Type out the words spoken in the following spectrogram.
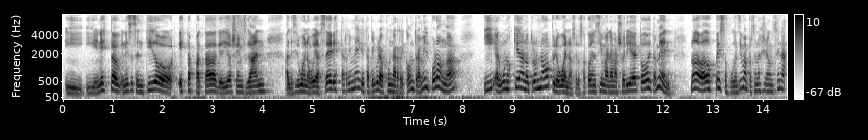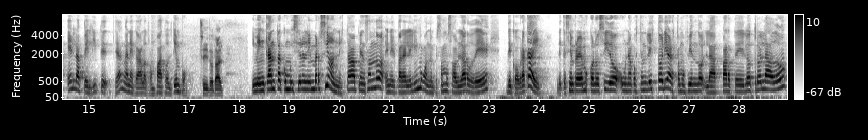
Y, y en, esta, en ese sentido, esta patada que dio James Gunn al decir, bueno, voy a hacer esta remake, esta película fue una recontra mil poronga. Y algunos quedan, otros no, pero bueno, se lo sacó de encima la mayoría de todo y también no daba dos pesos, porque encima el personaje de John Cena en la peli te, te dan ganas de cagarlo a trompada todo el tiempo. Sí, total. Y me encanta cómo hicieron la inversión. Estaba pensando en el paralelismo cuando empezamos a hablar de, de Cobra Kai. De que siempre habíamos conocido una cuestión de la historia, ahora estamos viendo la parte del otro lado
